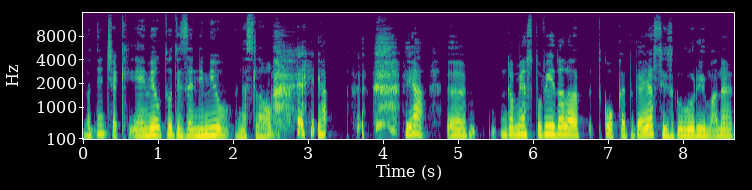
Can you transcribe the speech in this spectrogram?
Vodniček je imel tudi zanimiv naslov. ja. Ja, da mi je spovedala tako, kot ga jaz izgovorim, ne,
